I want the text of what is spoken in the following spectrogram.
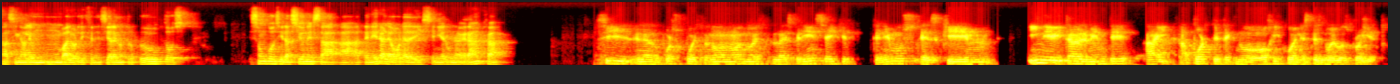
asignarle un, valor diferencial a nuestros productos. ¿Son consideraciones a, tener a la hora de diseñar una granja? Sí, por supuesto. No, no, no es, la experiencia que tenemos es que mm, inevitablemente hay aporte tecnológico en estos nuevos proyectos,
